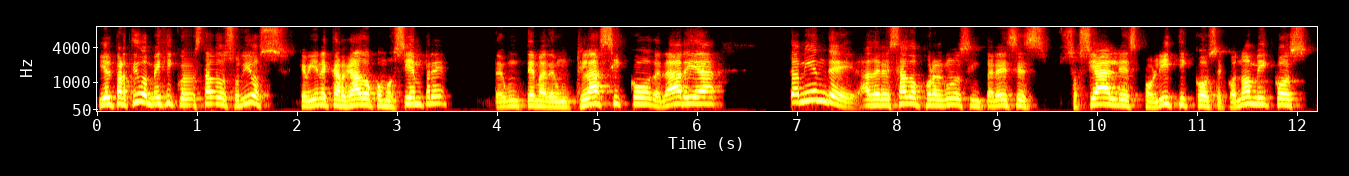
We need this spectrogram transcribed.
y el partido México-Estados Unidos, que viene cargado como siempre de un tema de un clásico del área, también de aderezado por algunos intereses sociales, políticos, económicos,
